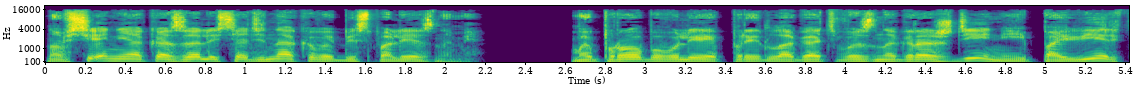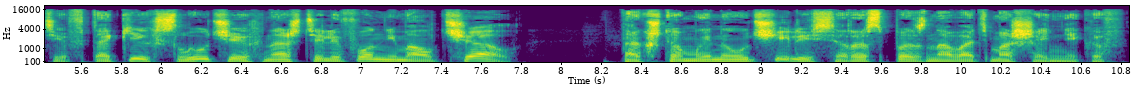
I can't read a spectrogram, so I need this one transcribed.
но все они оказались одинаково бесполезными. Мы пробовали предлагать вознаграждение, и поверьте, в таких случаях наш телефон не молчал, так что мы научились распознавать мошенников.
